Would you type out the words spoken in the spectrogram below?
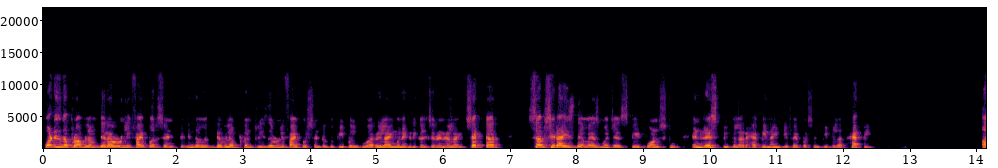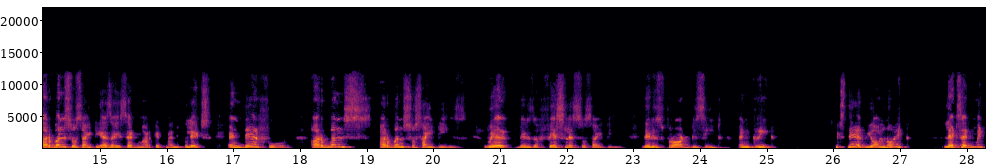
what is the problem? There are only 5% in the developed countries. There are only 5% of the people who are relying on agriculture and allied sector. Subsidize them as much as state wants to, and rest people are happy. 95% people are happy. Urban society, as I said, market manipulates, and therefore urban, urban societies where there is a faceless society, there is fraud, deceit, and greed. It's there, we all know it. Let's admit.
